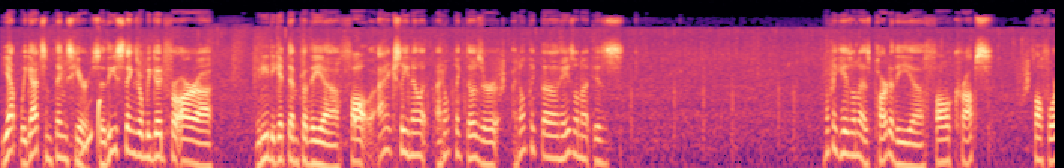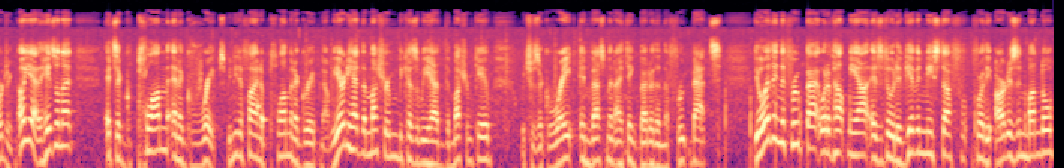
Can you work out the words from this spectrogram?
Yep, we got some things here. So these things will be good for our. Uh, we need to get them for the uh, fall. I actually, you know what? I don't think those are. I don't think the hazelnut is. I don't think hazelnut is part of the uh, fall crops, fall foraging. Oh yeah, the hazelnut it's a plum and a grapes. We need to find a plum and a grape now. We already had the mushroom because we had the mushroom cave, which was a great investment. I think better than the fruit bats. The only thing the fruit bat would have helped me out is if it would have given me stuff for the artisan bundle.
